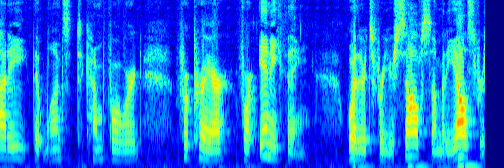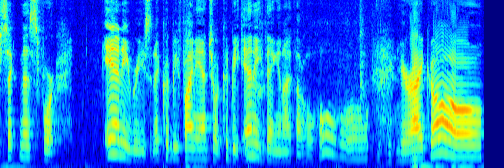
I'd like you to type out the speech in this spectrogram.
anybody that wants to come forward for prayer for anything, whether it's for yourself, somebody else, for sickness, for any reason. It could be financial, it could be anything. And I thought, oh, oh, oh here I go.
